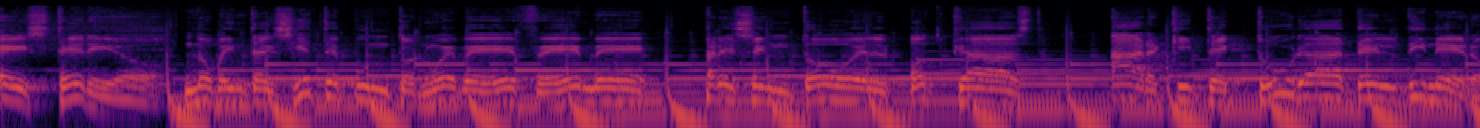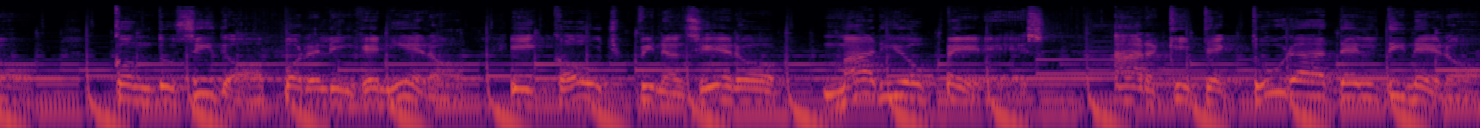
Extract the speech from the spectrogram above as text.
Estéreo 97.9 FM presentó el podcast Arquitectura del Dinero, conducido por el ingeniero y coach financiero Mario Pérez. Arquitectura del Dinero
